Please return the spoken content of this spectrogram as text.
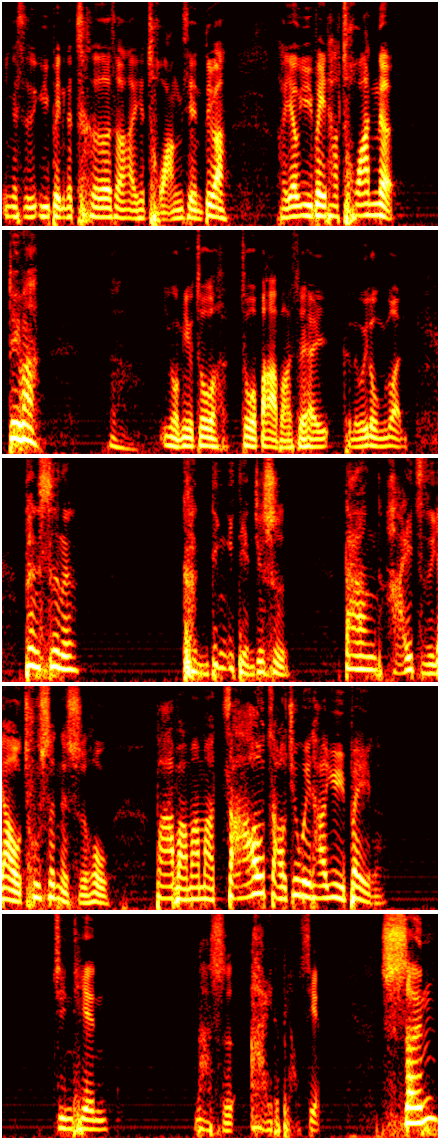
应该是预备那个车是吧？还有床先对吧？还要预备他穿的，对吗？啊，因为我没有做做爸爸，所以还可能会弄乱。但是呢，肯定一点就是，当孩子要出生的时候，爸爸妈妈早早就为他预备了。今天，那是爱的表现。神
